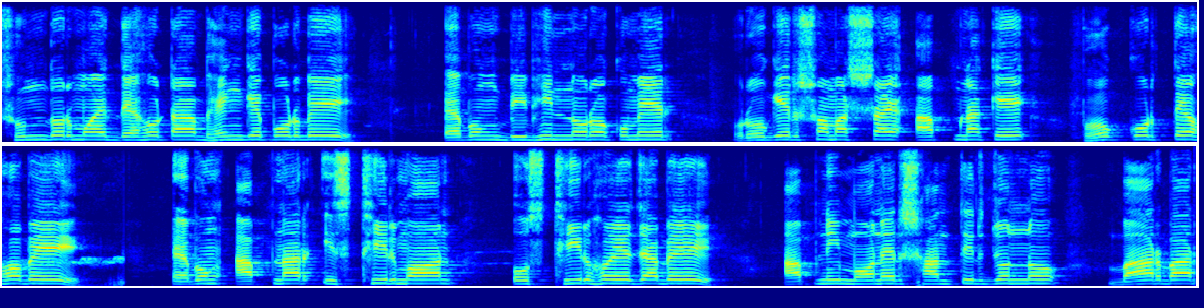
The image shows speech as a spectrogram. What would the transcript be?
সুন্দরময় দেহটা ভেঙ্গে পড়বে এবং বিভিন্ন রকমের রোগের সমস্যায় আপনাকে ভোগ করতে হবে এবং আপনার স্থির মন অস্থির হয়ে যাবে। আপনি মনের শান্তির জন্য বারবার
